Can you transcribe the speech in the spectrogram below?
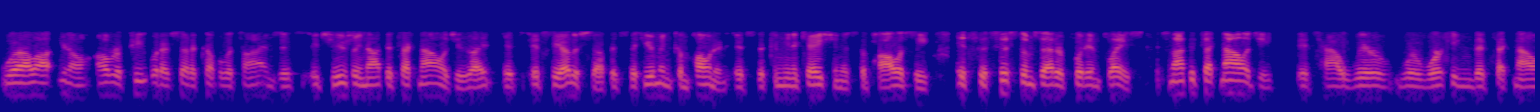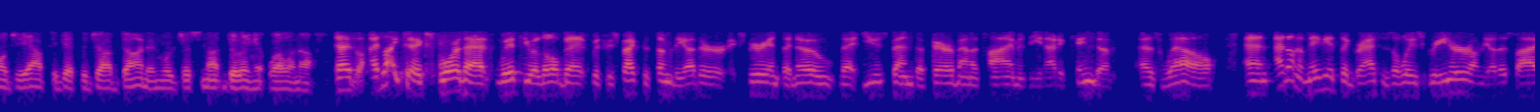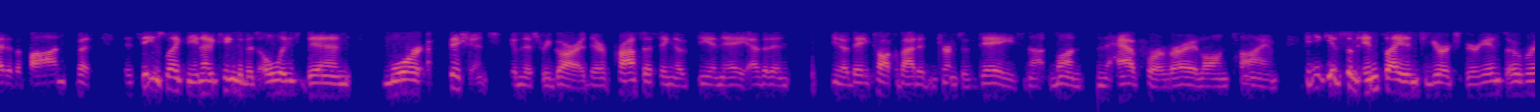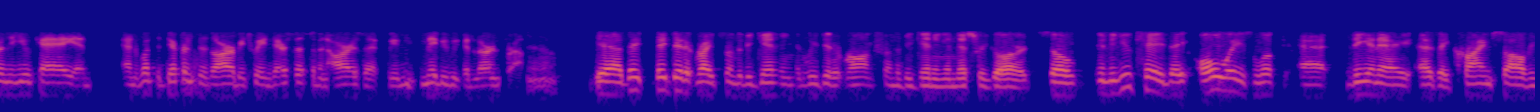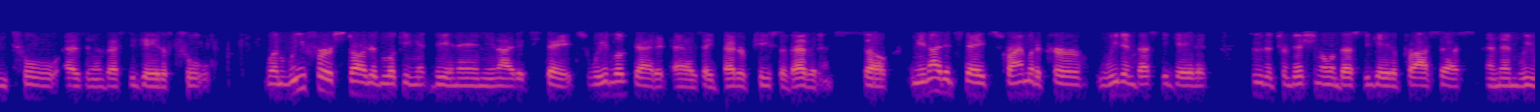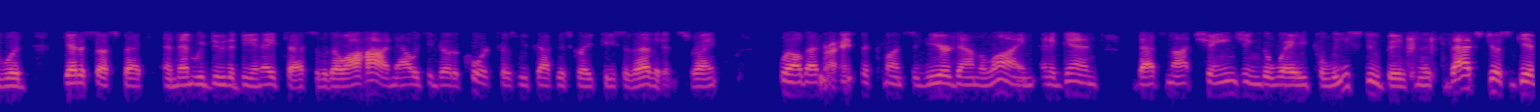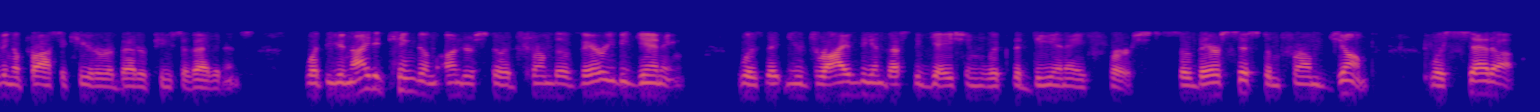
Well, uh, you know, I'll repeat what I've said a couple of times. It's it's usually not the technology, right? It's it's the other stuff. It's the human component. It's the communication. It's the policy. It's the systems that are put in place. It's not the technology. It's how we're we're working the technology out to get the job done, and we're just not doing it well enough. I'd, I'd like to explore that with you a little bit with respect to some of the other experience. I know that you spend a fair amount of time in the United Kingdom as well. And I don't know, maybe it's the grass is always greener on the other side of the pond, but it seems like the United Kingdom has always been more efficient in this regard. Their processing of DNA evidence, you know, they talk about it in terms of days, not months, and have for a very long time. Can you give some insight into your experience over in the UK and, and what the differences are between their system and ours that we maybe we could learn from? Yeah. Yeah, they, they did it right from the beginning, and we did it wrong from the beginning in this regard. So in the UK, they always looked at DNA as a crime solving tool, as an investigative tool. When we first started looking at DNA in the United States, we looked at it as a better piece of evidence. So in the United States, crime would occur, we'd investigate it through the traditional investigative process, and then we would get a suspect, and then we do the DNA test. So we go, aha, now we can go to court because we've got this great piece of evidence, right? Well, that's right. six months, a year down the line. And again, that's not changing the way police do business. That's just giving a prosecutor a better piece of evidence. What the United Kingdom understood from the very beginning was that you drive the investigation with the DNA first. So their system from jump was set up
